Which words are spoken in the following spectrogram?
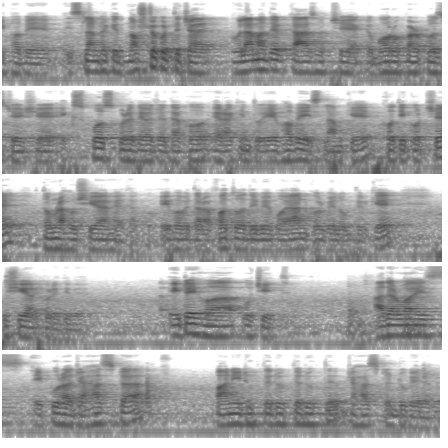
এইভাবে ইসলামটাকে নষ্ট করতে চায়, ওলামাদের কাজ হচ্ছে একটা বড় পারপোজ যে সে এক্সপোজ করে দেওয়া যে দেখো, এরা কিন্তু এভাবে ইসলামকে ক্ষতি করছে, তোমরা হুঁশিয়ার হয়ে থাকো। এইভাবে তারা ফতোয়া দেবে, বয়ান করবে লোকদেরকে, হুঁশিয়ার করে দিবে। এটাই হওয়া উচিত। আদারওয়াইজ এই পুরা জাহাজটা পানি ঢুকতে ঢুকতে ঢুকতে জাহাজটা ডুবে যাবে,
